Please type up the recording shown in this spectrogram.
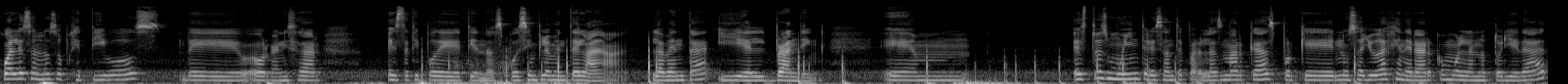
¿cuáles son los objetivos de organizar este tipo de tiendas? Pues simplemente la, la venta y el branding. Em, esto es muy interesante para las marcas porque nos ayuda a generar como la notoriedad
